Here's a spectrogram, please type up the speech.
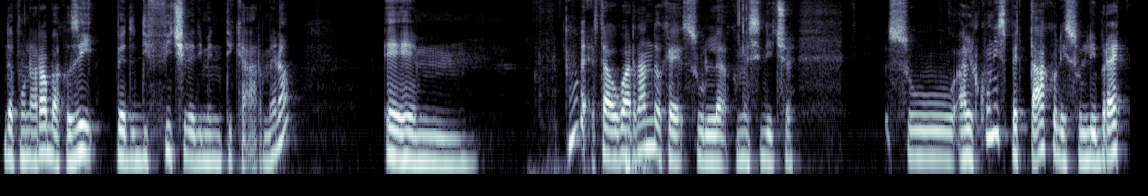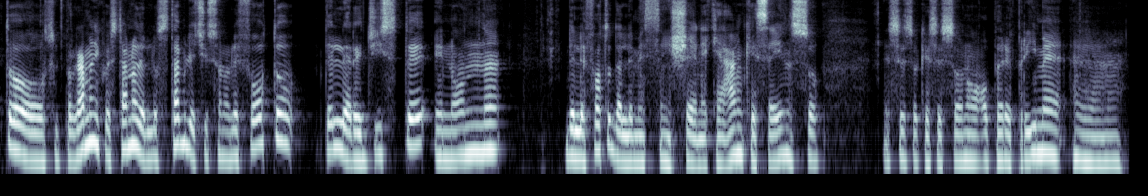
dopo una roba così vedo difficile dimenticarmelo. E... Ehm, vabbè, stavo guardando che sul, come si dice, su alcuni spettacoli, sul libretto, sul programma di quest'anno dello stabile ci sono le foto delle registe e non delle foto dalle messe in scena, che ha anche senso, nel senso che se sono opere prime eh,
